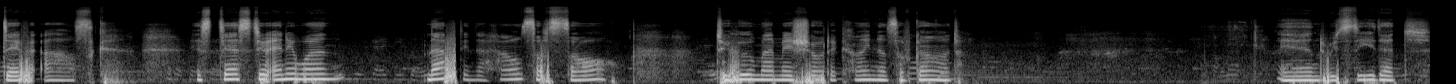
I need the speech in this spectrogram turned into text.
David asked, Is there still anyone left in the house of Saul to whom I may show the kindness of God? And we see that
